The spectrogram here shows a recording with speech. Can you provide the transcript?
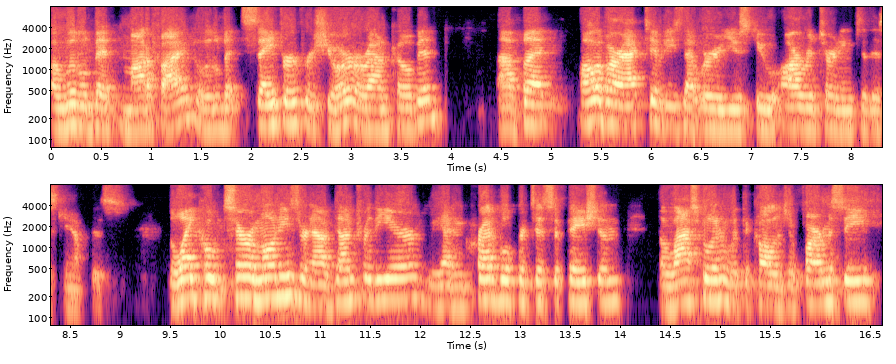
a little bit modified, a little bit safer for sure around COVID. Uh, but all of our activities that we're used to are returning to this campus. The white coat ceremonies are now done for the year. We had incredible participation. The last one with the College of Pharmacy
